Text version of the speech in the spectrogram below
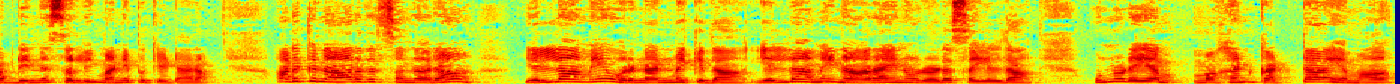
அப்படின்னு சொல்லி மன்னிப்பு கேட்டாராம். அதுக்கு நாரதர் சொன்னாரா எல்லாமே ஒரு நன்மைக்கு தான் எல்லாமே நாராயணனோட செயல்தான். உன்னுடைய மகன் கட்டாயமா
